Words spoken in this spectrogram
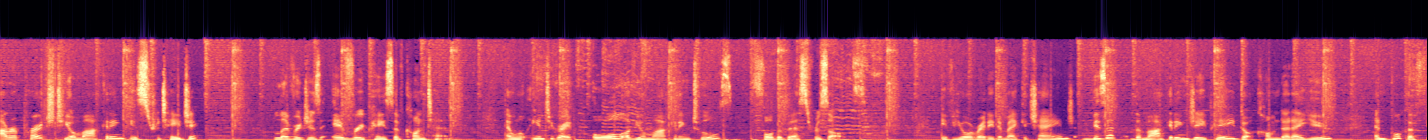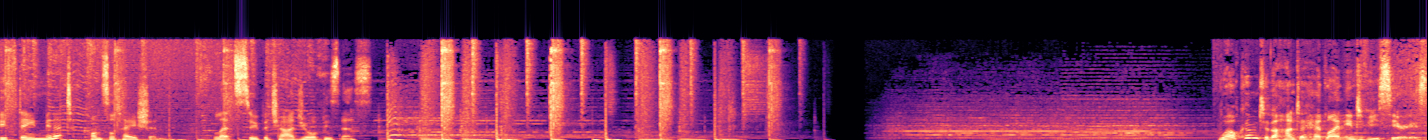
Our approach to your marketing is strategic, leverages every piece of content, and will integrate all of your marketing tools for the best results. If you're ready to make a change, visit themarketinggp.com.au and book a 15 minute consultation. Let's supercharge your business. Welcome to the Hunter Headline Interview Series,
